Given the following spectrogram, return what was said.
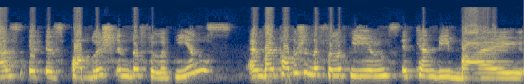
as it is published in the Philippines. And by published in the Philippines, it can be by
